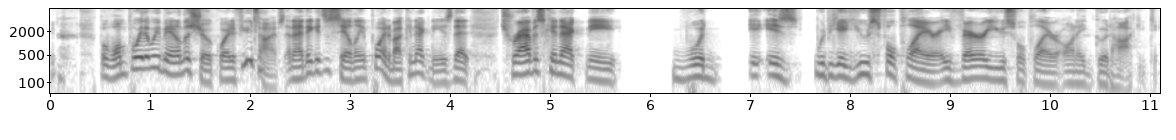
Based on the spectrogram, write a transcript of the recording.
but one point that we've made on the show quite a few times, and I think it's a salient point about Konecny, is that Travis Konecny would is would be a useful player, a very useful player on a good hockey team.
